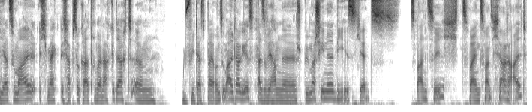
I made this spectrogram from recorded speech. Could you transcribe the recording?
Ja, zumal ich merke, ich habe so gerade drüber nachgedacht, ähm, wie das bei uns im Alltag ist. Also wir haben eine Spülmaschine, die ist jetzt 20, 22 Jahre alt,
